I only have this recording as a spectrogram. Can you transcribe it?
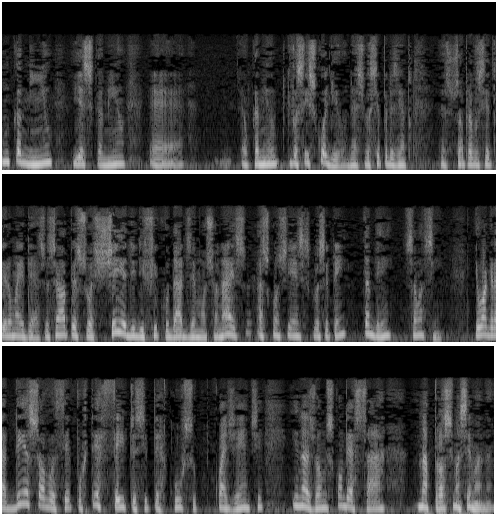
um caminho, e esse caminho é, é o caminho que você escolheu. Né? Se você, por exemplo, só para você ter uma ideia, se você é uma pessoa cheia de dificuldades emocionais, as consciências que você tem também são assim. Eu agradeço a você por ter feito esse percurso com a gente e nós vamos conversar na próxima semana.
